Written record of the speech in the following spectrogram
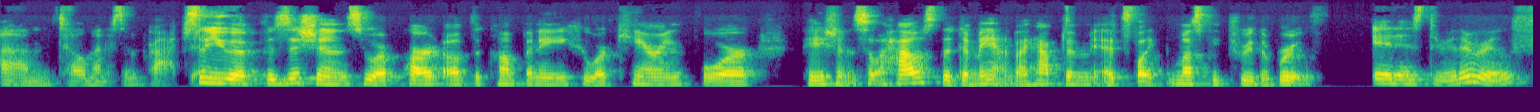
um, telemedicine practice. So you have physicians who are part of the company who are caring for patients. So how's the demand? I have to, it's like, must be through the roof. It is through the roof.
